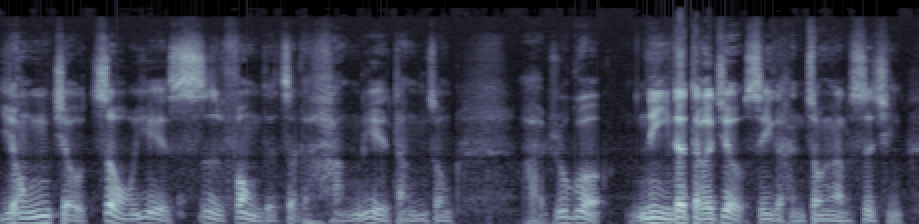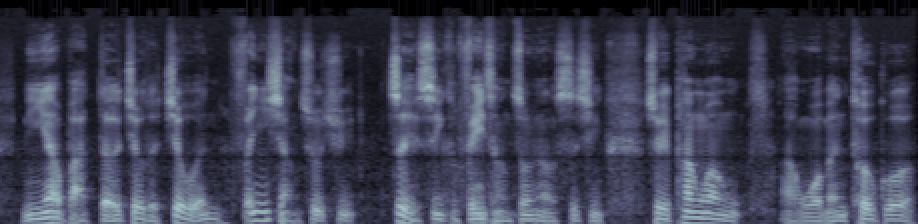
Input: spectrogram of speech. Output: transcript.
永久、昼夜侍奉的这个行列当中啊？如果你的得救是一个很重要的事情，你要把得救的救恩分享出去，这也是一个非常重要的事情。所以盼望啊，我们透过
